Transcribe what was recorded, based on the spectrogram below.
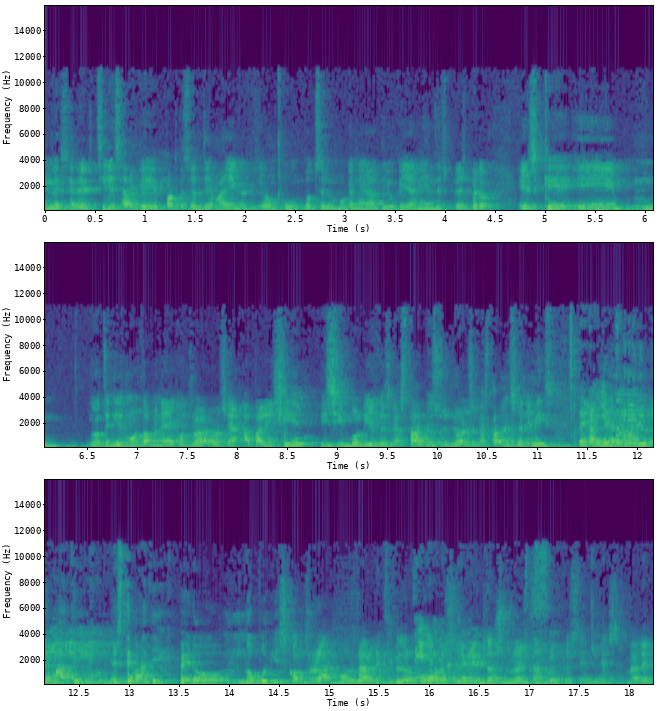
en les energies, ara que portes el tema, i encara que sigui un punt, pot ser un poc negatiu, que ja anirem després, però és que eh, no tenies molta manera de controlar-ho. O sigui, apareixien i si volies les gastaves o no les gastaven els enemics. Però Aquest el rotllo que- temàtic és temàtic, però no podies controlar molt. Al principio del Pero juego los elementos no están sí, muy presentes. ¿vale?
